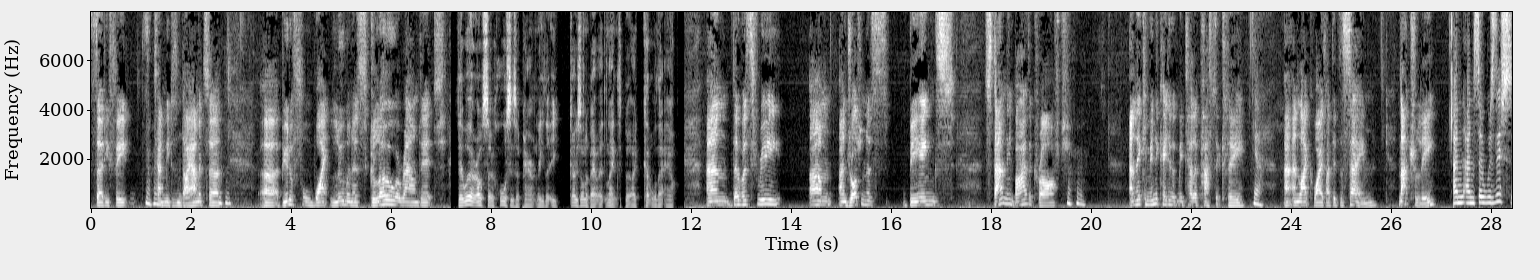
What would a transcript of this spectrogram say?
thirty feet, ten meters in diameter. Uh, a beautiful white luminous glow around it. There were also horses, apparently, that he goes on about at length, but I cut all that out. and there were three um, androgynous beings standing by the craft, and they communicated with me telepathically, Yeah. a- and likewise I did the same naturally. And and so was this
